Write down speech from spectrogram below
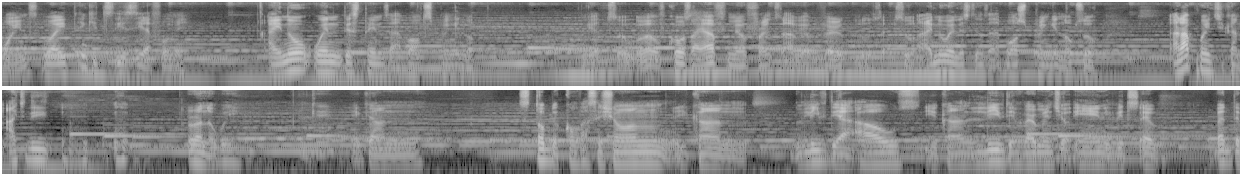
point, but I think it's easier for me. I know when these things are about springing up. Yeah, so well, of course I have female friends that we are very close, so I know when these things are about springing up. So at that point, you can actually run away. Okay. you can stop the conversation you can leave their house you can leave the environment you're in if it's a birthday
